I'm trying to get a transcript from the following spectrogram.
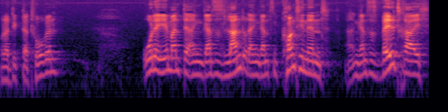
oder Diktatorin oder jemand, der ein ganzes Land oder einen ganzen Kontinent, ein ganzes Weltreich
